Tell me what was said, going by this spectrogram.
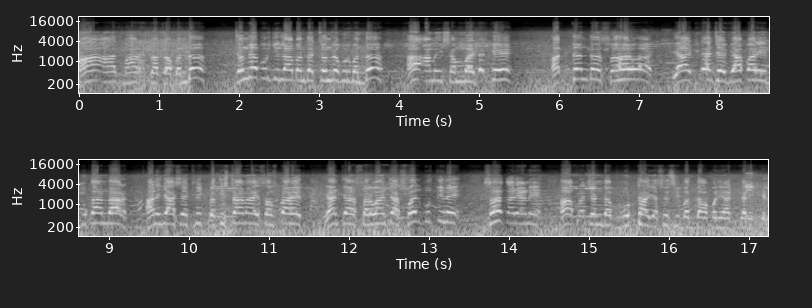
हा आज महाराष्ट्राचा बंद चंद्रपूर जिल्हा बंद चंद्रपूर बंद हा आम्ही शंभर टक्के अत्यंत सहर्व या ठिकाणचे व्यापारी दुकानदार आणि ज्या शैक्षणिक प्रतिष्ठान आहे संस्था आहेत यांच्या सर्वांच्या स्वयंपूर्तीने सहकार्याने हा प्रचंड मोठा यशस्वी बंद आपण या ठिकाणी केला.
